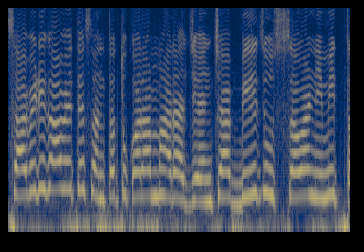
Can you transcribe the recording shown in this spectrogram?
सावेडीगाव येथे संत तुकाराम महाराज यांच्या बीज उत्सवानिमित्त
